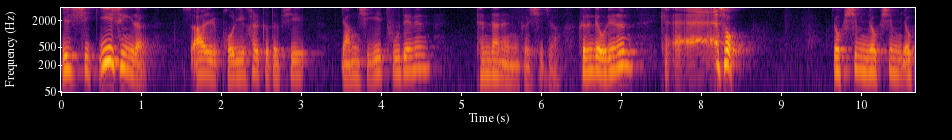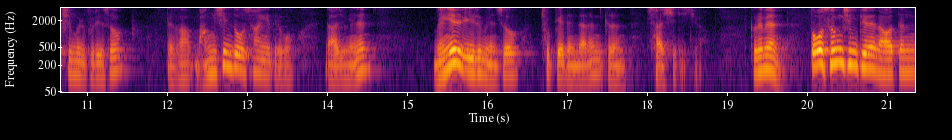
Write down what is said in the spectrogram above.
일식 이승이라 쌀, 보리 할 것 없이 양식이 두 대면 된다는 것이죠. 그런데 우리는 계속 욕심, 욕심, 욕심을 부려서 내가 망신도 상이 되고 나중에는 명예를 잃으면서 죽게 된다는 그런 사실이죠. 그러면 또 성신편에 나왔던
